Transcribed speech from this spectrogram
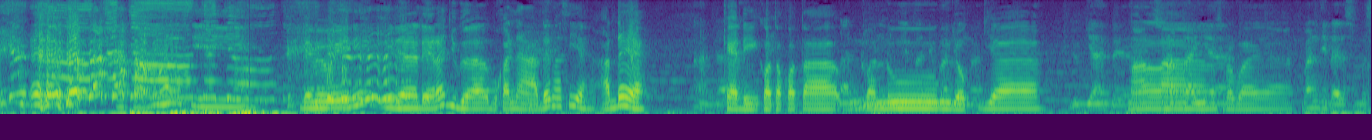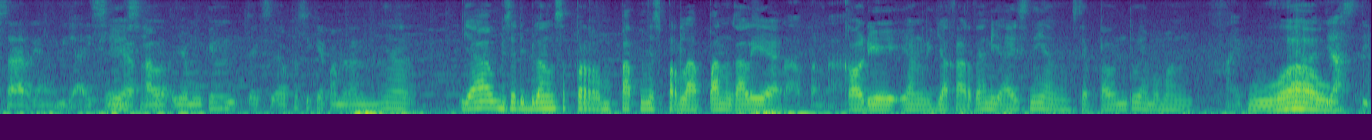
Eh, tapi ini si BBW ini di daerah-daerah juga bukannya ada nggak sih ya? Ada ya? Ada. Kayak di kota-kota Bandung Bandung, gitu, di Bandung Jogja, Jogja ada. Malang, Surabaya. Surabaya. Cuman tidak sebesar yang di IC Iya, sih. kalau ya mungkin apa sih kayak pamerannya ya bisa dibilang seperempatnya seperlapan kali ya. Kalau di yang di Jakarta yang di ICE nih yang setiap tahun tuh yang memang Hype. wow. Majestic.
